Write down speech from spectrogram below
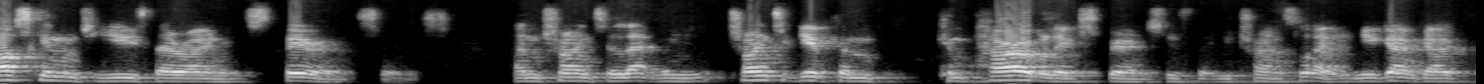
asking them to use their own experiences and trying to let them, trying to give them comparable experiences that you translate. And you don't go,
